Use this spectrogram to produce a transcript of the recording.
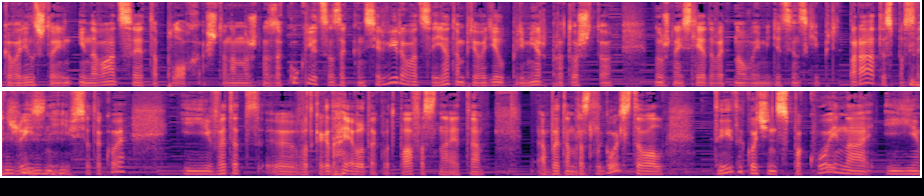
говорил, что инновация это плохо, что нам нужно закуклиться, законсервироваться. Я там приводил пример про то, что нужно исследовать новые медицинские препараты, спасать жизни и все такое. И в этот, э, вот когда я вот так вот пафосно это об этом разглагольствовал, ты так очень спокойно и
